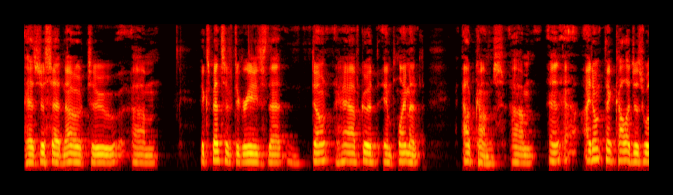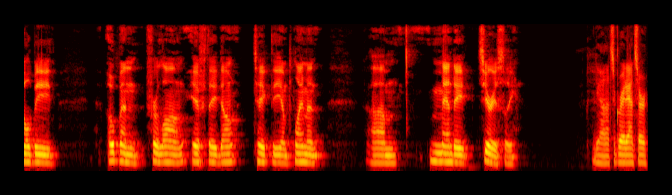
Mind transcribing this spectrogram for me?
has just said no to um, expensive degrees that don't have good employment outcomes. Um, and I don't think colleges will be open for long if they don't take the employment um, mandate seriously. Yeah, that's a great answer.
